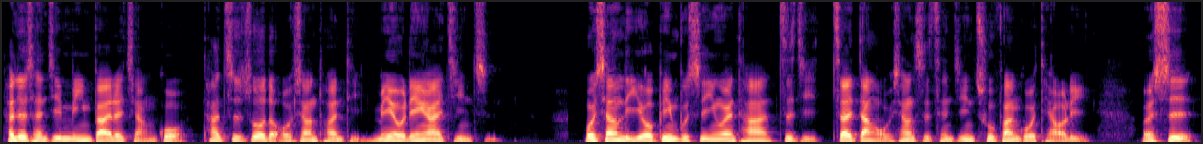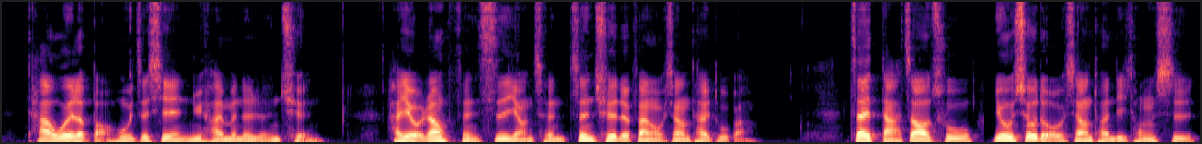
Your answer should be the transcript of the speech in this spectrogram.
他就曾经明白地讲过，他制作的偶像团体没有恋爱禁止。我想理由并不是因为他自己在当偶像时曾经触犯过条例，而是他为了保护这些女孩们的人权，还有让粉丝养成正确的泛偶像态度吧。在打造出优秀的偶像团体同时，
